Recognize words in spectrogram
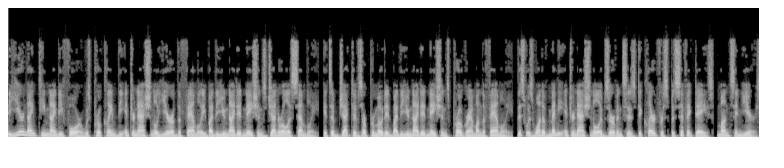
The year 1994 was proclaimed the International Year of the Family by the United Nations General Assembly. Its objectives are promoted by the United Nations Programme on the Family. This was one of many international observances declared for specific days, months, and years.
